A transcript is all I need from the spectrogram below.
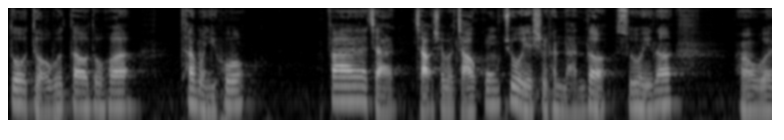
都得不到的话，他们以后。发展找什么找工作也是很难的，所以呢，啊，我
